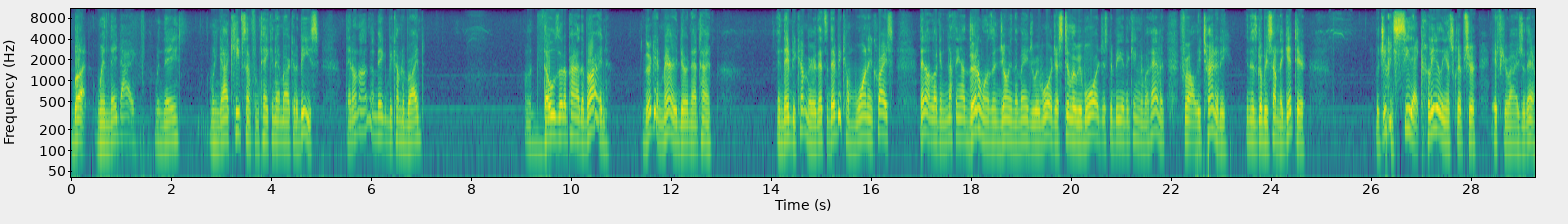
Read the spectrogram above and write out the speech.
But when they die, when they, when God keeps them from taking that mark of the beast, they don't know how to become the bride. Those that are part of the bride, they're getting married during that time, and they become married. That's they become one in Christ. They're not looking at nothing else. They're the ones enjoying the major reward. Just still a reward just to be in the kingdom of heaven for all eternity. And there's going to be something to get to. But you can see that clearly in Scripture if your eyes are there.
